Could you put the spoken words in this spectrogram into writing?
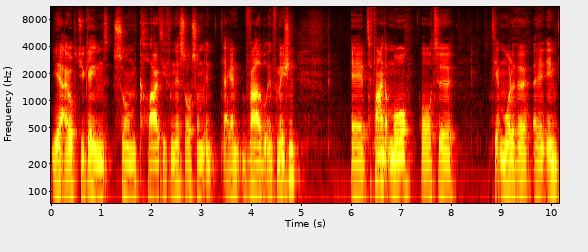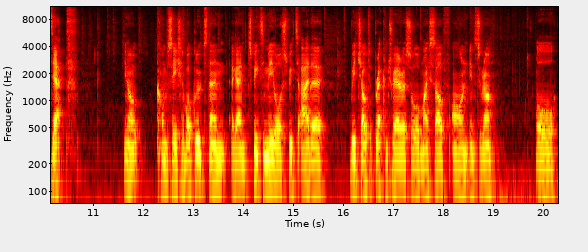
yeah, I hope you gained some clarity from this or some, again, valuable information. Uh, to find out more or to, to get more of a, an in depth, you know, conversation about glutes, then again, speak to me or speak to either reach out to Bret Contreras or myself on Instagram or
